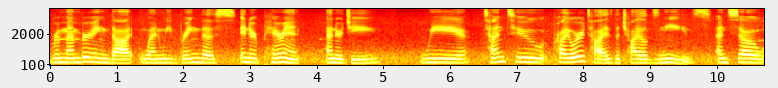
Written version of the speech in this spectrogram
remembering that when we bring this inner parent energy, we tend to prioritize the child's needs. And so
